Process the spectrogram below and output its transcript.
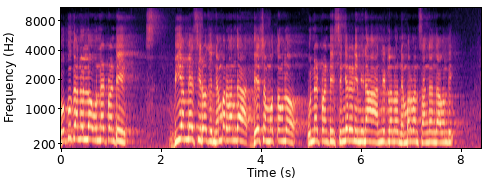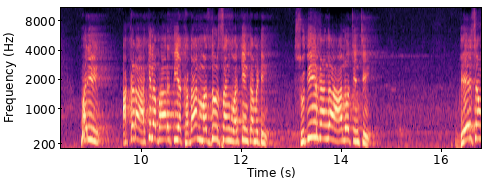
బొగ్గు గనుల్లో ఉన్నటువంటి బిఎంఎస్ ఈరోజు నెంబర్ వన్గా దేశం మొత్తంలో ఉన్నటువంటి సింగరేణి మినహా అన్నిట్లలో నెంబర్ వన్ సంఘంగా ఉంది. మరి అక్కడ అఖిల భారతీయ ఖదాన్ మజ్దూర్ సంఘ్ వర్కింగ్ కమిటీ సుదీర్ఘంగా ఆలోచించి దేశం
